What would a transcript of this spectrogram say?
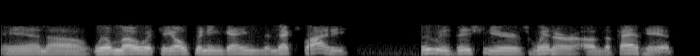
And uh, we'll know at the opening game the next Friday who is this year's winner of the Fathead.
